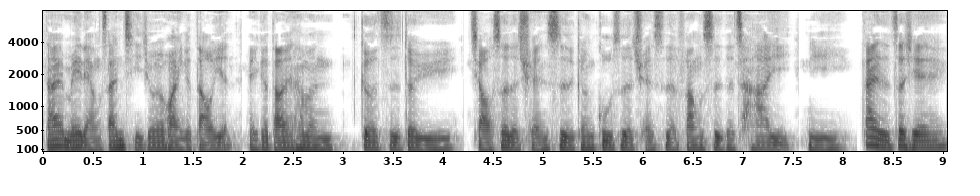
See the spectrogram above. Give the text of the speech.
大概每两三集就会换一个导演，每个导演他们各自对于角色的诠释跟故事的诠释的方式的差异，你带着这些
